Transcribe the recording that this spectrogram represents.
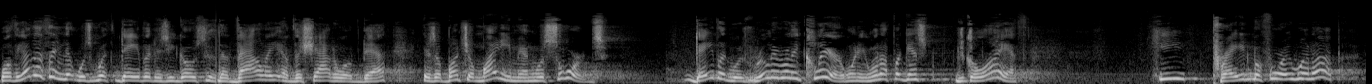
Well, the other thing that was with David as he goes through the valley of the shadow of death is a bunch of mighty men with swords. David was really, really clear when he went up against Goliath. He prayed before he went up,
